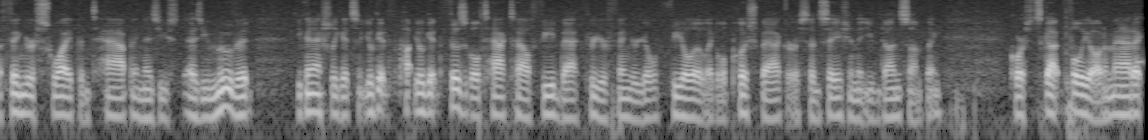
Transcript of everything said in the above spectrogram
a finger swipe and tap, and as you, as you move it, you can actually get some, you'll get you'll get physical tactile feedback through your finger. You'll feel it like a little pushback or a sensation that you've done something. Of course, it's got fully automatic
